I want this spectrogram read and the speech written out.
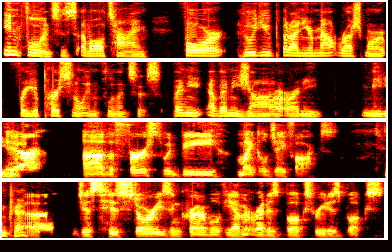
influences of all time for who you put on your Mount Rushmore for your personal influences of any of any genre or any medium. Yeah, uh, the first would be Michael J. Fox. Okay. Uh, just his story is incredible. If you haven't read his books, read his books.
